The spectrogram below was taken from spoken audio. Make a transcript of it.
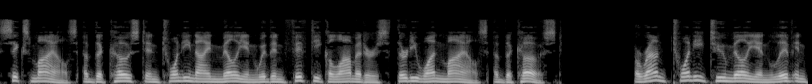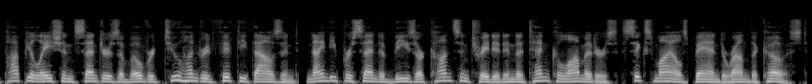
6 miles of the coast and 29 million within 50 kilometers 31 miles of the coast. Around 22 million live in population centers of over 250,000. 90% of these are concentrated in the 10 kilometers 6 miles band around the coast.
